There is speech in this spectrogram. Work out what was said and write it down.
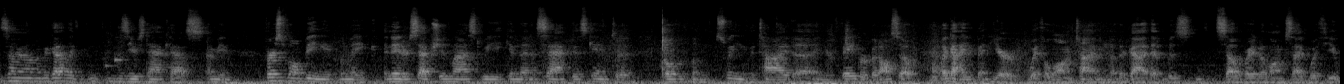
Zion and a guy like Nazir Stackhouse. I mean, first of all, being able to make an interception last week and then a sack this game to both of them swinging the tide uh, in your favor, but also a guy you've been here with a long time, another guy that was celebrated alongside with you.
